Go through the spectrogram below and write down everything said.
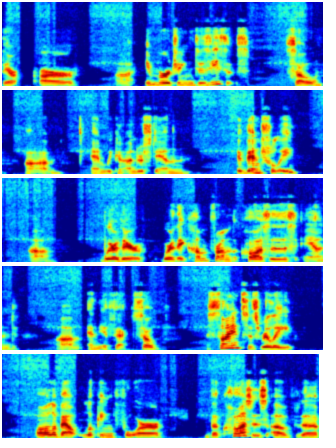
there are uh, emerging diseases. So, um, and we can understand eventually uh, where they're where they come from, the causes, and um, and the effect. So science is really all about looking for the causes of the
